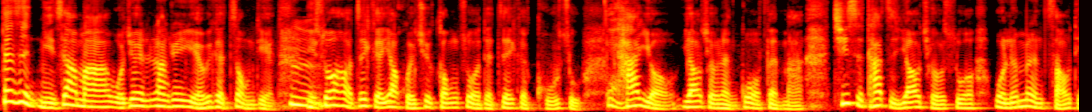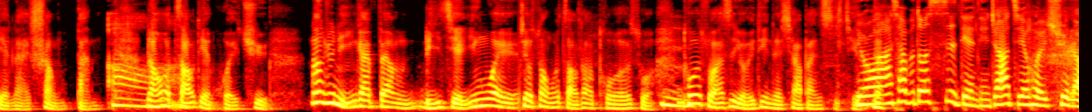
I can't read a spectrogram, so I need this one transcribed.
但是你知道吗？我觉得浪君有一个重点，嗯、你说哈，这个要回去工作的这个苦主，他有要求很过分吗？其实他只要求说，我能不能早点来上班，哦、然后早点回去。浪君，你应该非常理解，因为就算我找到托儿所，嗯、托儿所还是有一定的下班时间。有啊，差不多四点你就要接回去了。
